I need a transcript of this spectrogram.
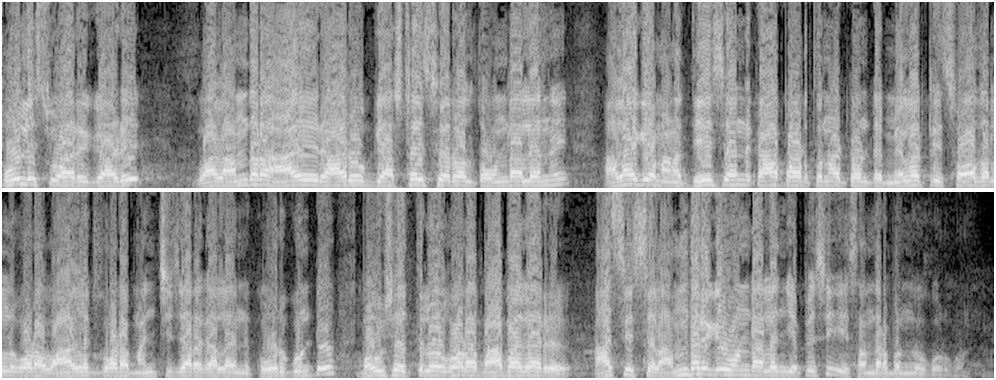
పోలీస్ వారి గాడి వాళ్ళందరూ ఆయుర ఆరోగ్య అష్టైశ్వర్యాలతో ఉండాలని అలాగే మన దేశాన్ని కాపాడుతున్నటువంటి మిలిటరీ సోదరులు కూడా వాళ్ళకి కూడా మంచి జరగాలని కోరుకుంటూ భవిష్యత్తులో కూడా బాబా గారు ఆశీస్సులు అందరికీ ఉండాలని చెప్పేసి ఈ సందర్భంగా కోరుకుంటున్నాను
